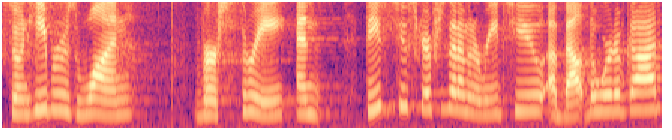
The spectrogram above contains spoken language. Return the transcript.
So in Hebrews 1, verse 3, and these two scriptures that I'm going to read to you about the Word of God,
